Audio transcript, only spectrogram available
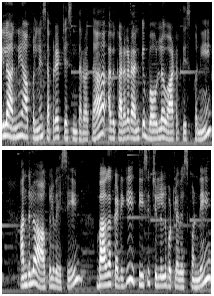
ఇలా అన్ని ఆకుల్ని సెపరేట్ చేసిన తర్వాత అవి కడగడానికి బౌల్లో వాటర్ తీసుకొని అందులో ఆకులు వేసి బాగా కడిగి తీసి చిల్లులు బుట్టలో వేసుకోండి.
